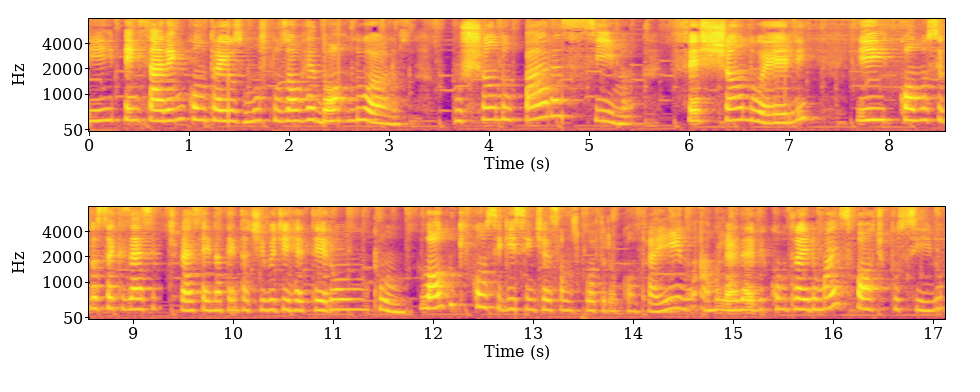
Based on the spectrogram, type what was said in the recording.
e pensar em contrair os músculos ao redor do ânus, puxando para cima, fechando ele e como se você quisesse tivesse aí na tentativa de reter um pum. Logo que conseguir sentir essa musculatura contraindo, a mulher deve contrair o mais forte possível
